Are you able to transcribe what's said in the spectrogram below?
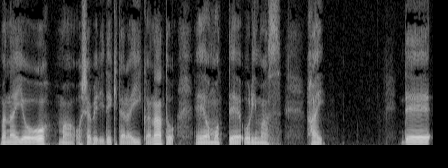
まあ内容を、まあおしゃべりできたらいいかなと、えー、思っております。はい。で、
